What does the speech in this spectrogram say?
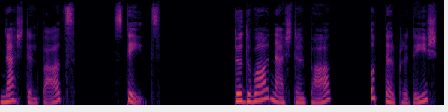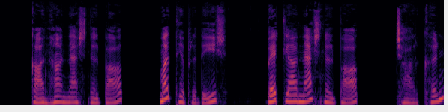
National Parks States Dudhwa National Park, Uttar Pradesh, Kanha National Park, Madhya Pradesh, Betla National Park, Jharkhand,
